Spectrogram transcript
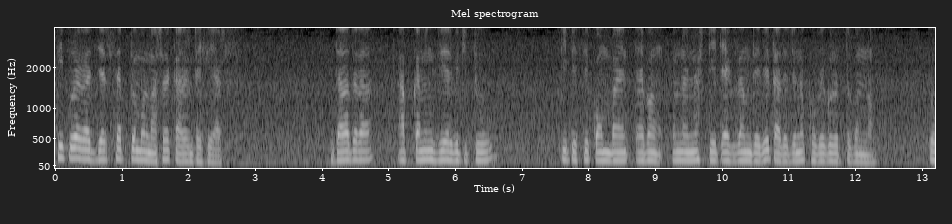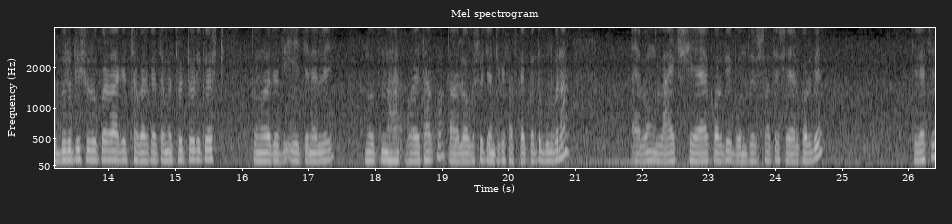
ত্রিপুরা রাজ্যের সেপ্টেম্বর মাসের কারেন্ট অ্যাফেয়ার্স যারা যারা upcoming JRBT to TPC combine এবং অন্যান্য স্টেট এক্সাম দেবে, তাদের জন্য খুবই গুরুত্বপূর্ণ। তো ভিডিওটি শুরু করার আগে সবার কাছে আমার ছোট্ট রিকোয়েস্ট তোমরা যদি এই চ্যানেলে নতুন হয়ে থাকো, তাহলে অবশ্যই চ্যানেলটিকে সাবস্ক্রাইব করতে ভুলবে না এবং লাইক শেয়ার করবে, বন্ধুদের সাথে শেয়ার করবে। ঠিক আছে?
